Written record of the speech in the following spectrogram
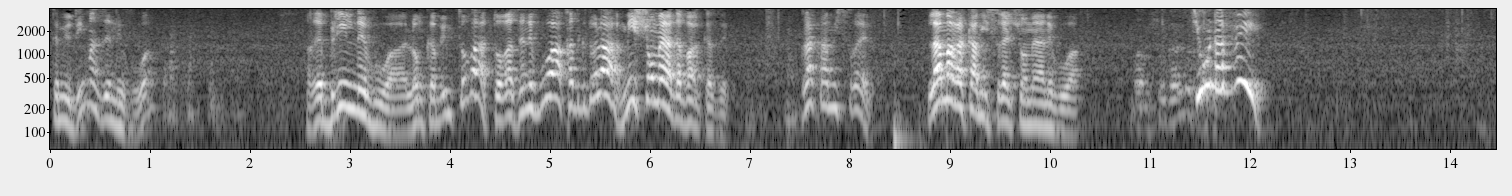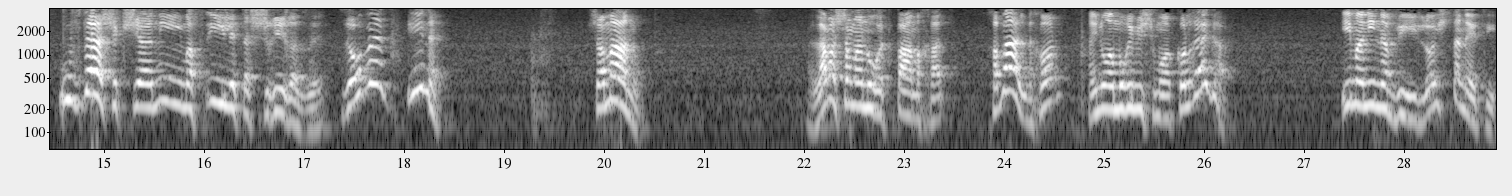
אתם יודעים מה זה נבואה? הרי בלי נבואה לא מקבלים תורה, תורה זה נבואה אחת גדולה. מי שומע דבר כזה? רק עם ישראל. למה רק עם ישראל שומע נבואה? כי הוא נביא. עובדה שכשאני מפעיל את השריר הזה, זה עובד, הנה. שמענו. למה שמענו רק פעם אחת? חבל, נכון? היינו אמורים לשמוע כל רגע. אם אני נביא, לא השתניתי.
